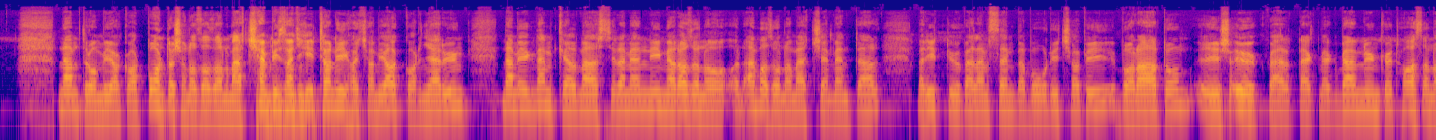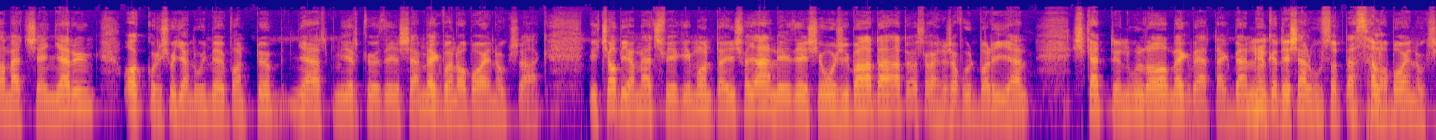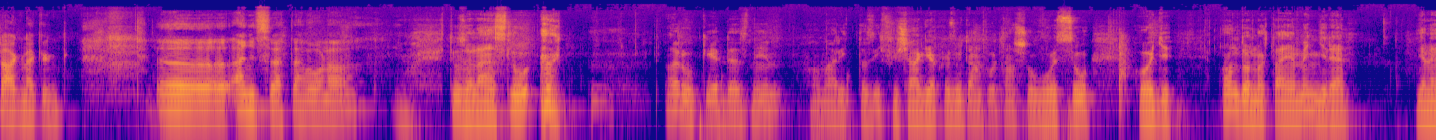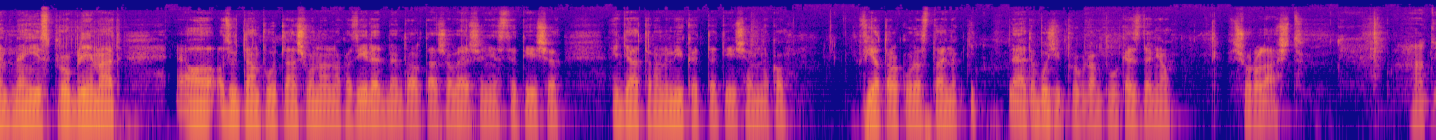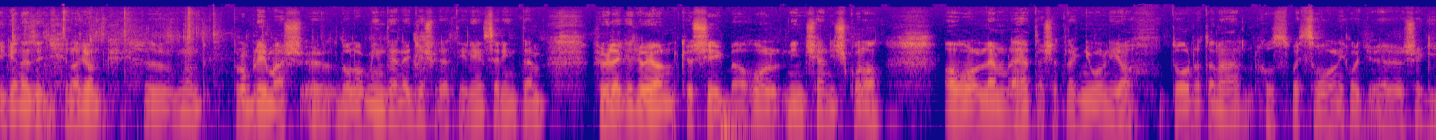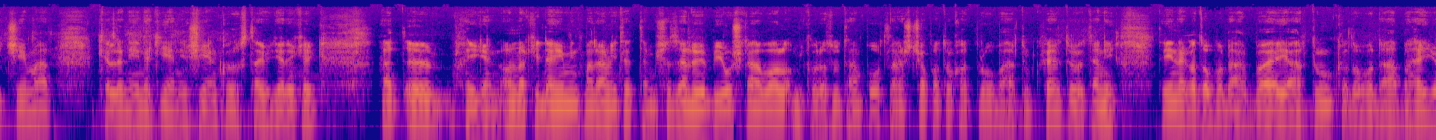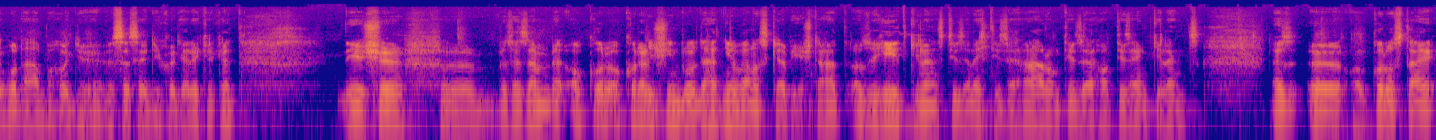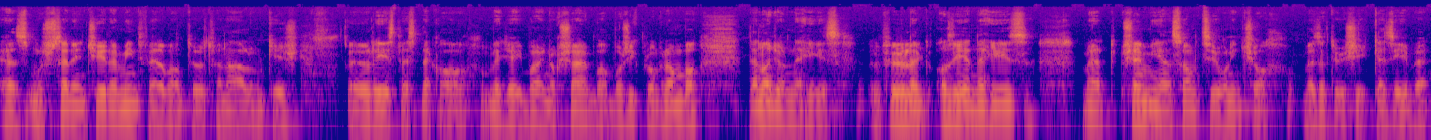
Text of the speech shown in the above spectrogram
nem tudom mi akar pontosan az azon a meccsen bizonyítani, hogyha mi akkor nyerünk, de még nem kell messzire menni, mert azon a, nem azon a meccsen ment el, mert itt ül velem szembe Bódi Csabi, barátom, és ők vertek meg bennünket, ha azon a meccsen nyerünk, akkor is ugyanúgy meg van több nyert mérkőzésen, megvan a bajnokság. Mi Csabi a meccs végén mondta is, hogy elnézés Józsi Bádát, sajnos a futball ilyen, és 2-0 megvertek bennünket, és elhúzott ezzel a bajnokság nekünk. Uh, ennyit szerettem volna. Tuza László, arról kérdezném, ha már itt az ifjúságiakról, az utánpótlásról volt szó, hogy Andornak táján mennyire jelent nehéz problémát az utánpótlás vonalnak az életben tartása, a versenyeztetése, egyáltalán a működtetése ennek a fiatal korosztálynak. Itt lehet a Bozsi programtól kezdeni a sorolást. Hát igen, ez egy nagyon problémás dolog minden egyesületnél én szerintem, főleg egy olyan községben, ahol nincsen iskola, ahol nem lehet esetleg nyúlni a tornatanárhoz, vagy szólni, hogy segítsé már, kellenének ilyen és ilyen korosztályú gyerekek. Hát igen, annak idején, mint már említettem is az előbb Jóskával, amikor az utánpótlás csapatokat próbáltuk feltölteni, tényleg a dobodákba eljártunk, a dobodába, helyi óvodába, hogy összeszedjük a gyerekeket és ez az ember, akkor, akkor el is indul, de hát nyilván az kevés. Tehát az 7, 9, 11, 13, 16, 19, ez a korosztály, ez most szerencsére mind fel van töltve nálunk, és részt vesznek a megyei bajnokságba, a Bozsik programba, de nagyon nehéz. Főleg azért nehéz, mert semmilyen szankció nincs a vezetőség kezébe,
